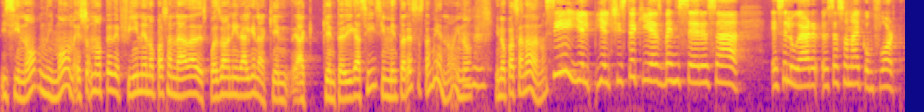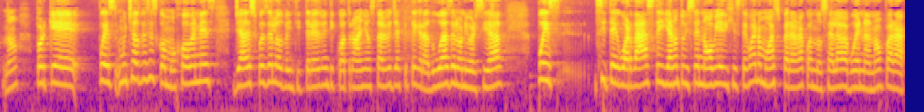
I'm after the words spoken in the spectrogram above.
Y si no, ni modo, eso no te define, no pasa nada, después va a venir alguien a quien, a quien te diga sí, si me interesas también, ¿no? Y no, y no pasa nada, ¿no? Sí, y el, y el chiste aquí es vencer esa, ese lugar, esa zona de confort, ¿no? Porque pues muchas veces como jóvenes, ya después de los 23, 24 años, tal vez ya que te gradúas de la universidad, pues si te guardaste y ya no tuviste novia y dijiste, bueno, me voy a esperar a cuando sea la buena, ¿no? Para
